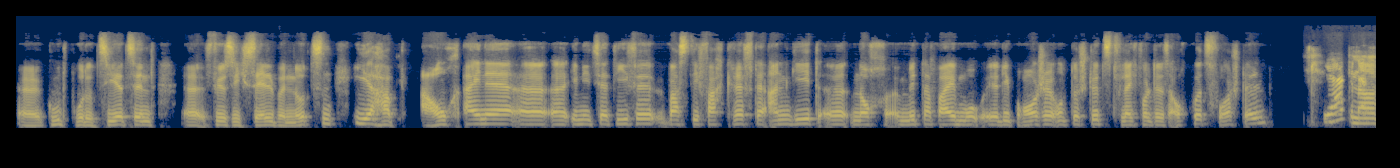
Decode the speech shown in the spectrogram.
äh gut produziert sind, äh, für sich selber nutzen. Ihr habt auch eine äh, Initiative, was die Fachkräfte angeht, äh, noch mit dabei, wo ihr die Branche unterstützt. Vielleicht wollt ihr das auch kurz vorstellen. Ja, genau.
